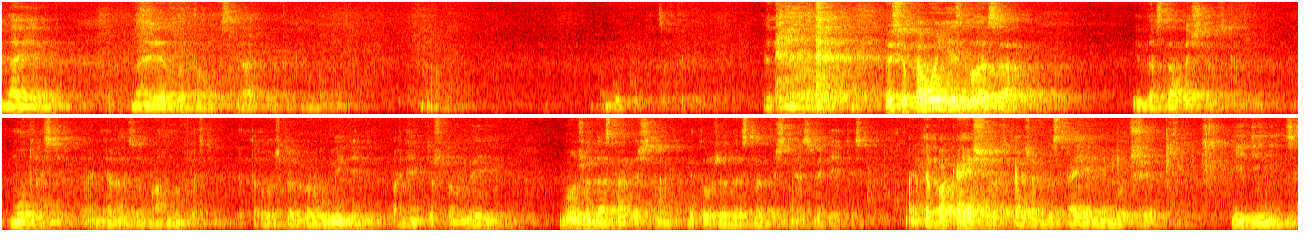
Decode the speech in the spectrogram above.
Наверное. Наверное. Томас, да. Это как бы, ну, могу путаться в таких. Это не важно. То есть у кого есть глаза и достаточно, скажем, мудрости, а не разума, а мудрости, для того, чтобы увидеть, понять то, что он видит, ну, уже достаточно, это уже достаточное свидетельство. Но это пока еще, скажем, достояние больше единиц.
